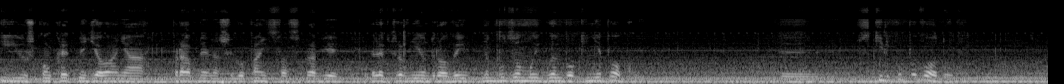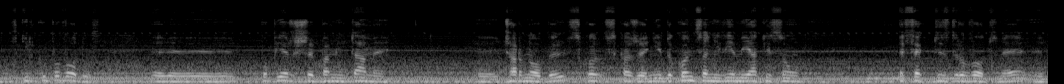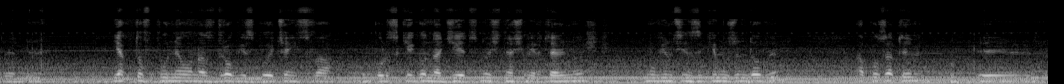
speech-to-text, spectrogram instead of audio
i już konkretne działania prawne naszego państwa w sprawie elektrowni jądrowej no, budzą mój głęboki niepokój. Yy, Z kilku powodów. Z kilku powodów. Yy, Po pierwsze, pamiętamy yy, Czarnobyl, skażenie. Do końca nie wiemy, jakie są efekty zdrowotne, jak to wpłynęło na zdrowie społeczeństwa polskiego, na dzietność, na śmiertelność, mówiąc językiem urzędowym. A poza tym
